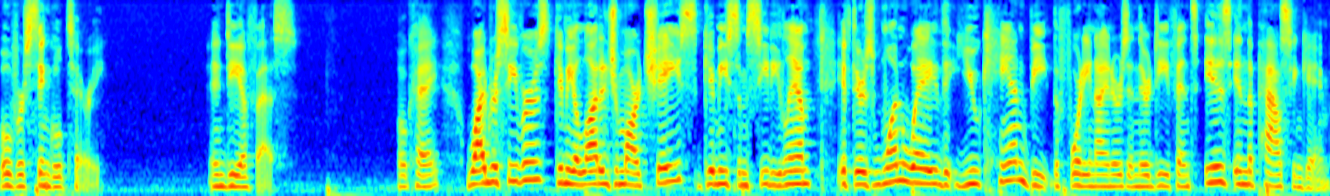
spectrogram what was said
over Singletary in DFS. Okay. Wide receivers, give me a lot of Ja'Marr Chase. Give me some CeeDee Lamb. If there's one way that you can beat the 49ers in their defense is in the passing game,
